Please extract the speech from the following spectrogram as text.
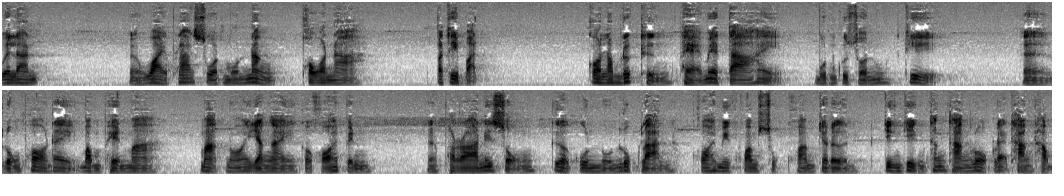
เวลาไหว้พระสวดมนต์นั่งภาวนาปฏิบัติ ก็ลำลึกถึงแผ่เมตตาให้บุญกุศลที่ หลวงพ่อได้บำเพ็ญมามากน้อยยังไง ก็ขอให้เป็นพระรานิสงเกื้อกูลหนุนลูกหลาน ขอให้มีความสุขความเจริญ จริง ๆ ทั้งทางโลกและทางธรรม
